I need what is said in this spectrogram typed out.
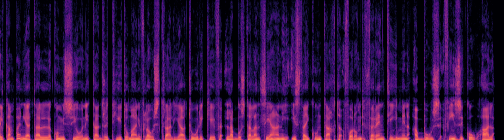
Il-kampanja tal-Kummissjoni tad-Drittijiet Umani fl-Awstralja turi kif l-abbuż ta' l-anzjani jista' jkun taħt forom differenti minn abbuż fiżiku għal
